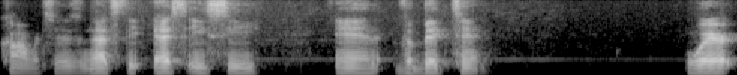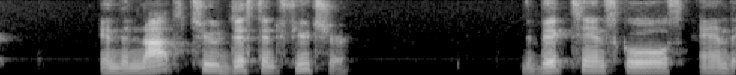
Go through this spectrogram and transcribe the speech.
conferences, and that's the SEC and the Big Ten, where in the not too distant future, the Big Ten schools and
